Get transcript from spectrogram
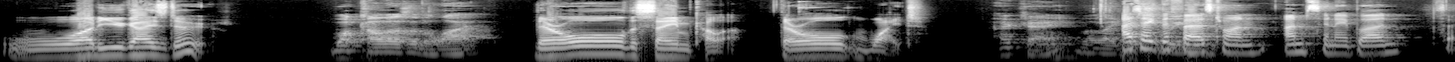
What do you guys do? What colours are the light? They're all the same color. They're all white. Okay. Well, I, I take the we- first one. I'm Cine Blood, so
